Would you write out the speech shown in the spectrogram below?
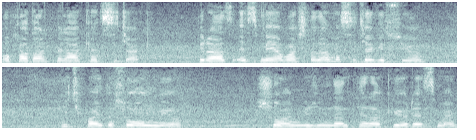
O kadar felaket sıcak. Biraz esmeye başladı ama sıcak esiyor. Hiç faydası olmuyor. Şu an yüzümden ter akıyor resmen.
